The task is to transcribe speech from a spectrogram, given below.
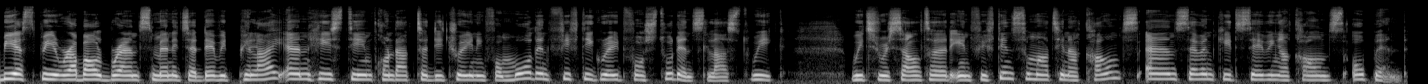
BSP Rabaul Brands manager David Pillai and his team conducted the training for more than 50 grade 4 students last week, which resulted in 15 Sumartin accounts and 7 kids saving accounts opened.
